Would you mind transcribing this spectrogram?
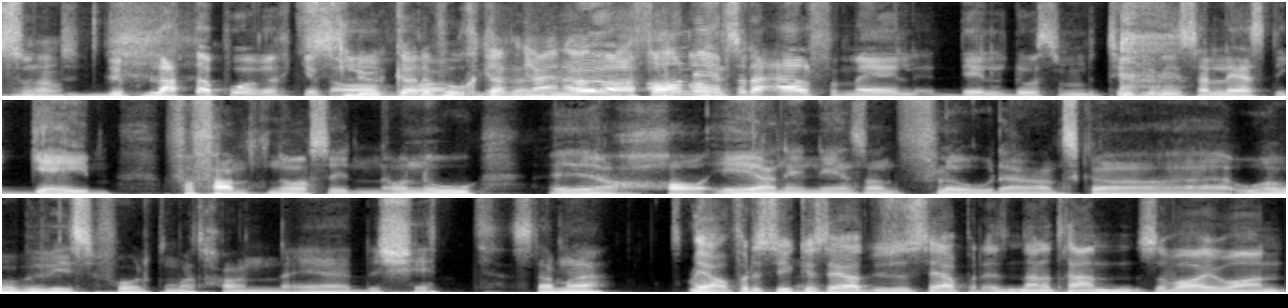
sånn, Ja. du blir lettere påvirket Sluker det fortere. Ja, Ja, for han er en sånn alfamale-dildo som tydeligvis har lest The Game for 15 år siden, og nå eh, er han inne i en sånn flow der han skal eh, overbevise folk om at han er the shit. Stemmer det? Ja, for det sykeste er at hvis du ser på denne trenden, så var jo han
